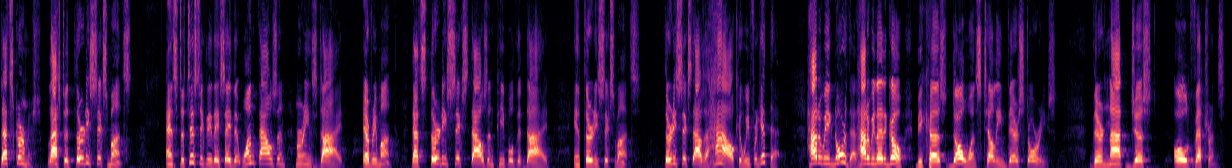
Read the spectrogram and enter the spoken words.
that skirmish lasted 36 months and statistically, they say that 1,000 Marines died every month. That's 36,000 people that died in 36 months. 36,000. How can we forget that? How do we ignore that? How do we let it go? Because no one's telling their stories. They're not just old veterans,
